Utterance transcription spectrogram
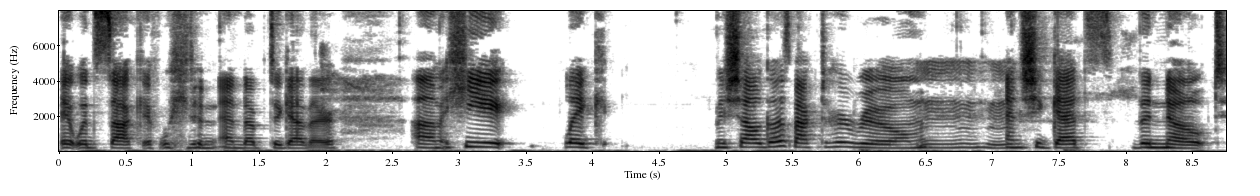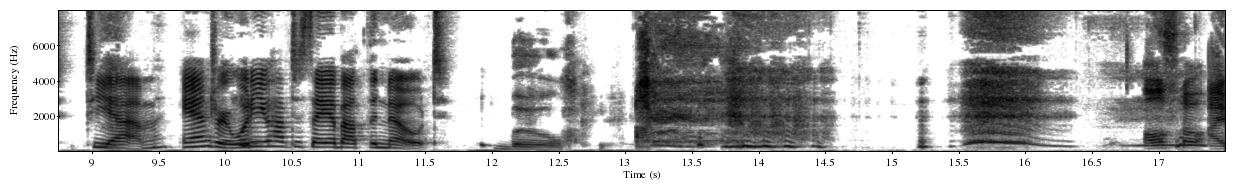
it would suck if we didn't end up together. Um, he, like, Michelle goes back to her room Mhm. and she gets the note. TM. Andrew, what do you have to say about the note? Boo. also, I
